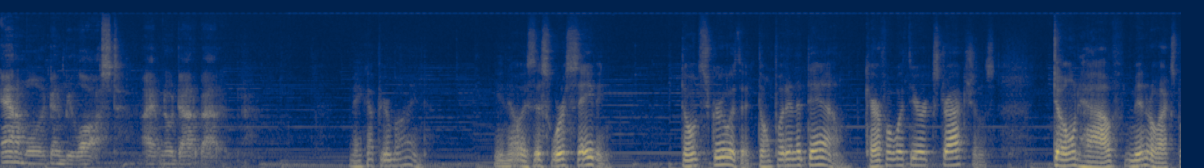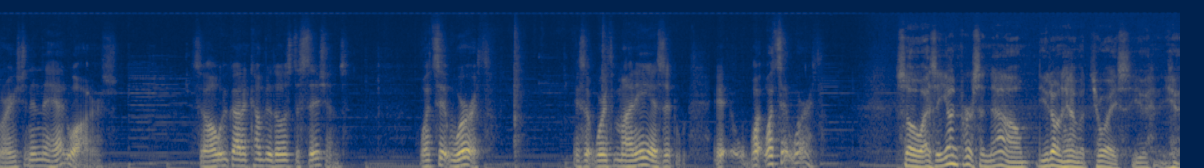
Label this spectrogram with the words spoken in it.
animal are going to be lost. I have no doubt about it. Make up your mind. You know, is this worth saving? Don't screw with it. Don't put in a dam. Careful with your extractions don't have mineral exploration in the headwaters. So we've got to come to those decisions. What's it worth? Is it worth money? Is it, it what, what's it worth? So as a young person now, you don't have a choice. You, you,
